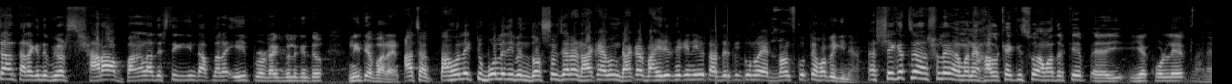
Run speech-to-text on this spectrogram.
চান তারা কিন্তু সারা বাংলাদেশ থেকে কিন্তু আপনারা এই প্রোডাক্টগুলো কিন্তু নিতে পারেন। আচ্ছা তাহলে একটু বলে দিবেন দর্শক যারা ঢাকা এবং ঢাকার বাইরে থেকে নিবে তাদেরকে কোনো অ্যাডভান্স করতে হবে কিনা? সেক্ষেত্রে আসলে মানে হালকা কিছু আমাদেরকে ইয়ে করলে মানে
